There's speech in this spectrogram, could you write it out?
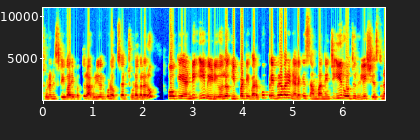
చూడని శ్రీవారి భక్తులు ఆ వీడియోని కూడా ఒకసారి చూడగలరు. ఓకే అండి ఈ వీడియోలో ఇప్పటి వరకు ఫిబ్రవరి నెలకి సంబంధించి ఈ రోజు రిలీజ్ చేస్తున్న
